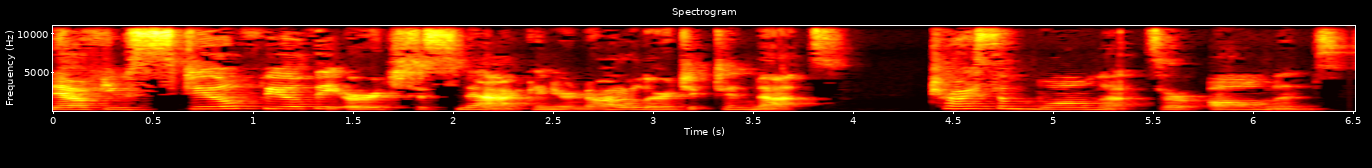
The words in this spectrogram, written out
Now, if you still feel the urge to snack and you're not allergic to nuts, try some walnuts or almonds.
